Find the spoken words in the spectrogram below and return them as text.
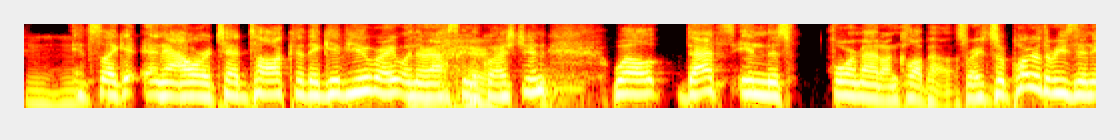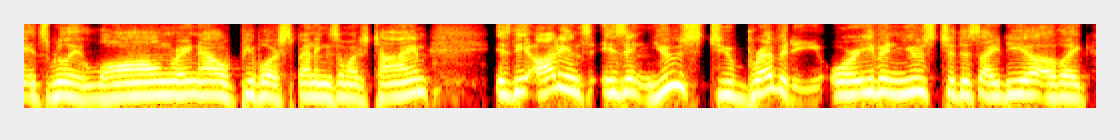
Mm-hmm. it's like an hour ted talk that they give you right when they're asking a question. Well that's in this format on clubhouse right? So part of the reason it's really long right now people are spending so much time is the audience isn't used to brevity or even used to this idea of like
